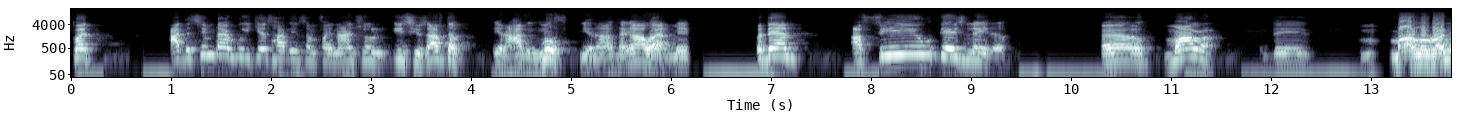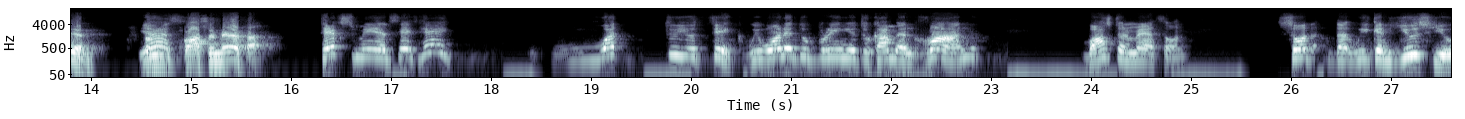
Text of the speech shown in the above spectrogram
But at the same time, we're just having some financial issues after, you know, having moved, you know, like, oh, well, maybe. But then a few days later, uh, Marla, the, Marla Runyon. yes, Boston Marathon. texts me and says, "Hey, what do you think? We wanted to bring you to come and run Boston Marathon so that, we can use you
